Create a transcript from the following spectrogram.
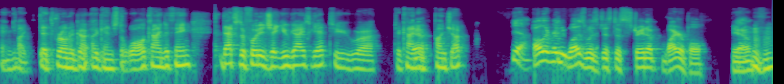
and like get thrown ag- against a wall kind of thing. That's the footage that you guys get to uh, to kind yeah. of punch up. Yeah, all it really was was just a straight up wire pull. You yeah. know, mm-hmm.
